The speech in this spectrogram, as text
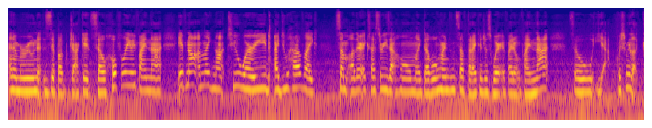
and a maroon zip-up jacket. So hopefully we find that. If not, I'm like not too worried. I do have like some other accessories at home like devil horns and stuff that I could just wear if I don't find that. So yeah, wish me luck.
